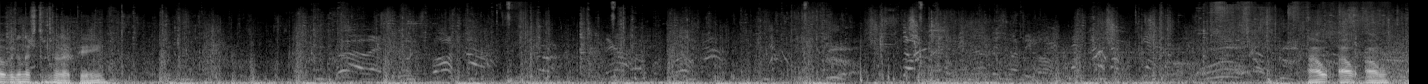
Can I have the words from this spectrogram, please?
Zaczęło wyglądać trochę lepiej. Au, au, au.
